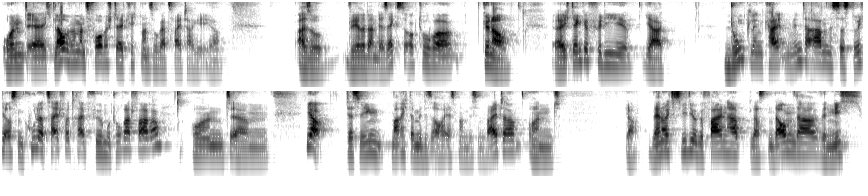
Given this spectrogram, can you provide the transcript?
Und äh, ich glaube, wenn man es vorbestellt, kriegt man es sogar zwei Tage eher. Also wäre dann der 6. Oktober. Genau. Äh, ich denke, für die ja, dunklen, kalten Winterabend ist das durchaus ein cooler Zeitvertreib für Motorradfahrer. Und ähm, ja, deswegen mache ich damit jetzt auch erstmal ein bisschen weiter. Und ja, wenn euch das Video gefallen hat, lasst einen Daumen da. Wenn nicht,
